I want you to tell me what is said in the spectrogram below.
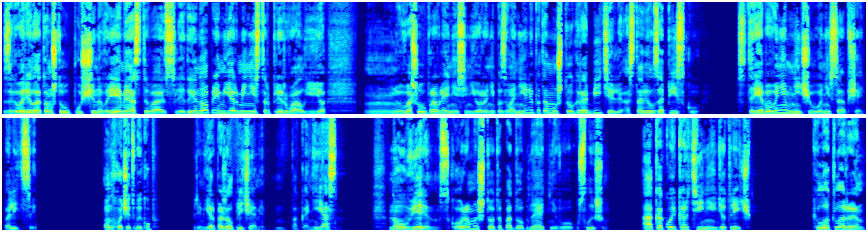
заговорила о том, что упущено время, остывают следы, но премьер-министр прервал ее — в ваше управление, сеньора, не позвонили, потому что грабитель оставил записку с требованием ничего не сообщать полиции. Он хочет выкуп? Премьер пожал плечами. Пока не ясно. Но уверен, скоро мы что-то подобное от него услышим. О какой картине идет речь? Клод Лорен,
